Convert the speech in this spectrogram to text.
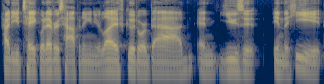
how do you take whatever's happening in your life, good or bad, and use it in the heat?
